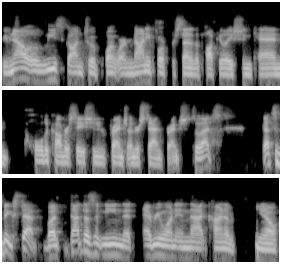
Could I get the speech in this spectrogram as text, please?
We've now at least gone to a point where 94% of the population can hold a conversation in French, understand French. So that's that's a big step, but that doesn't mean that everyone in that kind of you know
